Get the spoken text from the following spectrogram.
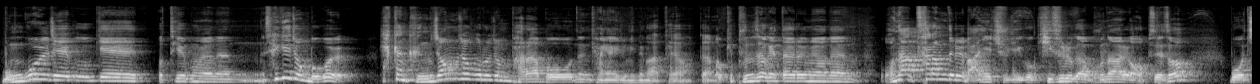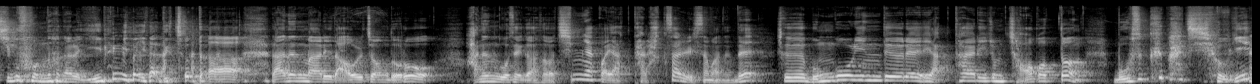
몽골 제국의 어떻게 보면은 세계 정복을 약간 긍정적으로 좀 바라보는 경향이 좀 있는 것 같아요. 그러니까 뭐 이렇게 분석에 따르면은 워낙 사람들을 많이 죽이고 기술과 문화를 없애서 뭐 지구 온난화를 200년이나 늦췄다라는 말이 나올 정도로 아는 곳에 가서 침략과 약탈, 학살을 일삼았는데 그 몽골인들의 약탈이 좀 적었던 모스크바 지역이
